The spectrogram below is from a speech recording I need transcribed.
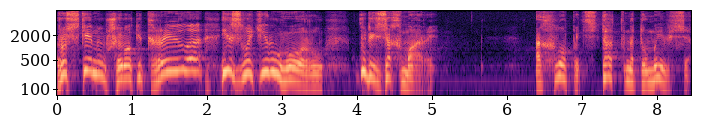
розкинув широкі крила і злетів угору, кудись за хмари. А хлопець так натомився,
